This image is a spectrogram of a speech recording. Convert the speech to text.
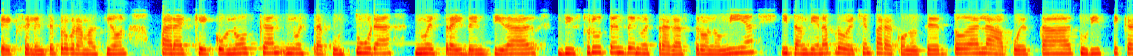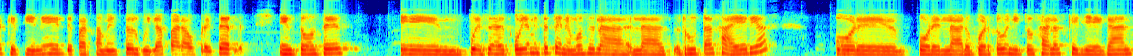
excelente programación para que conozcan nuestra cultura, nuestra identidad, disfruten de nuestra gastronomía y también aprovechen para conocer toda la apuesta turística que tiene el departamento del Huila para ofrecerles. Entonces, eh, pues eh, obviamente tenemos las rutas aéreas por, eh, por el aeropuerto Benito Salas que llegan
